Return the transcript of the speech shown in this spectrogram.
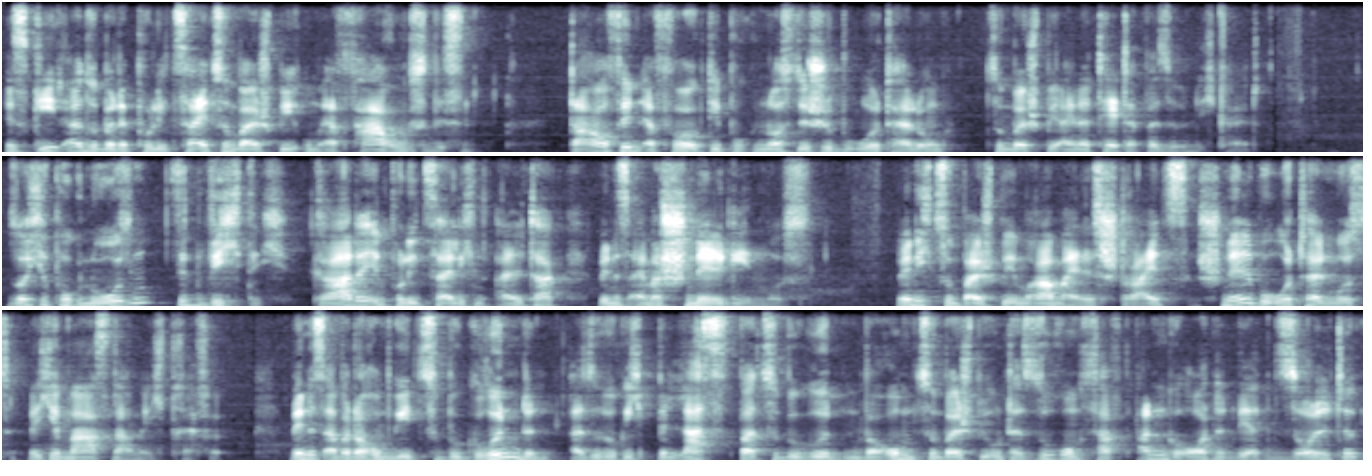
Es geht also bei der Polizei zum Beispiel um Erfahrungswissen. Daraufhin erfolgt die prognostische Beurteilung zum Beispiel einer Täterpersönlichkeit. Solche Prognosen sind wichtig, gerade im polizeilichen Alltag, wenn es einmal schnell gehen muss. Wenn ich zum Beispiel im Rahmen eines Streits schnell beurteilen muss, welche Maßnahme ich treffe. Wenn es aber darum geht zu begründen, also wirklich belastbar zu begründen, warum zum Beispiel Untersuchungshaft angeordnet werden sollte,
